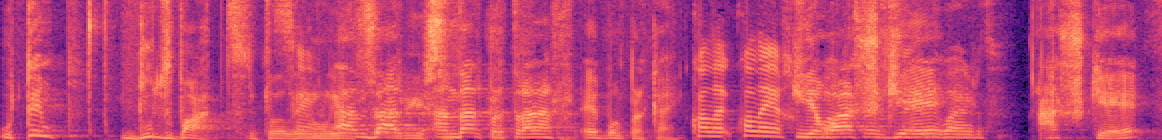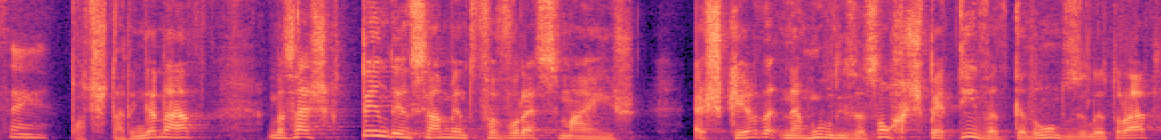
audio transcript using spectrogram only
O tempo do debate, um andar, andar para trás é bom para quem? Qual é, qual é a resposta, E eu acho que é, Eduardo? acho que é, Sim. posso estar enganado, mas acho que tendencialmente favorece mais a esquerda, na mobilização respectiva de cada um dos eleitorados,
